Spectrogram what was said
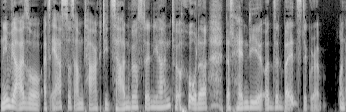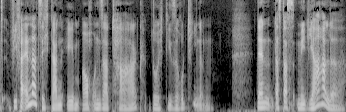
Nehmen wir also als erstes am Tag die Zahnbürste in die Hand oder das Handy und sind bei Instagram. Und wie verändert sich dann eben auch unser Tag durch diese Routinen? Denn dass das Mediale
